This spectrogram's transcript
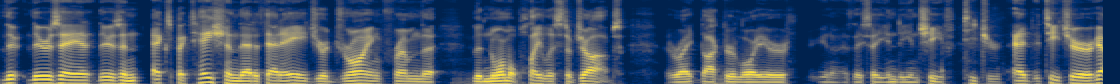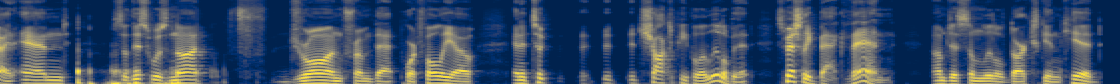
there, there's a there's an expectation that at that age you're drawing from the the normal playlist of jobs, right? Doctor, lawyer, you know, as they say, Indian chief, Teacher. ed, teacher, right? And so this was not drawn from that portfolio, and it took it, it shocked people a little bit, especially back then. I'm just some little dark skinned kid,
